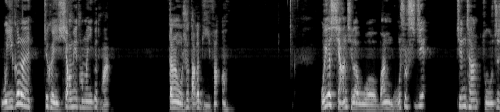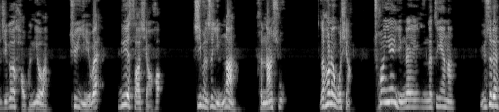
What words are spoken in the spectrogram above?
我一个人就可以消灭他们一个团。当然我是打个比方啊。我又想起了我玩魔兽世界，经常组织几个好朋友啊去野外虐杀小号。基本是赢啊，很难输。然后呢，我想创业应该应该这样呢。于是呢，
